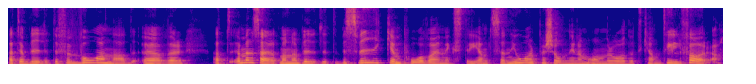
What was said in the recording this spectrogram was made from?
att jag blir lite förvånad över att, jag menar så här, att man har blivit lite besviken på vad en extremt senior person inom området kan tillföra.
